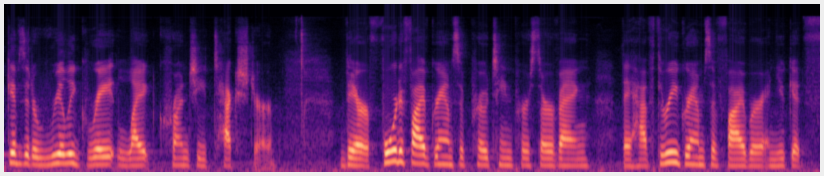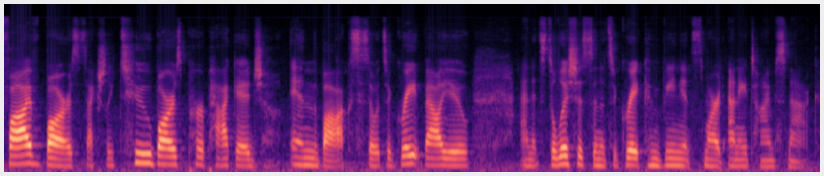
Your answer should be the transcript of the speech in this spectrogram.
gives it a really great light crunchy texture. They're four to five grams of protein per serving. They have three grams of fiber, and you get five bars. It's actually two bars per package in the box. So it's a great value, and it's delicious, and it's a great, convenient, smart, anytime snack.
